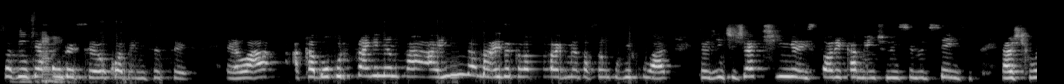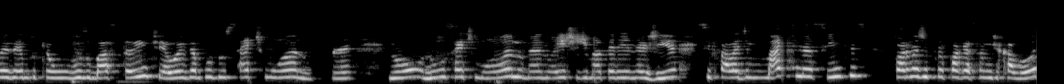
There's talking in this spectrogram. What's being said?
Só que o que aconteceu com a BNCC? Ela acabou por fragmentar ainda mais aquela fragmentação curricular que a gente já tinha historicamente no ensino de ciências. Acho que um exemplo que eu uso bastante é o exemplo do sétimo ano. Né? No, no sétimo ano, né, no eixo de matéria e energia, se fala de máquinas simples, formas de propagação de calor,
